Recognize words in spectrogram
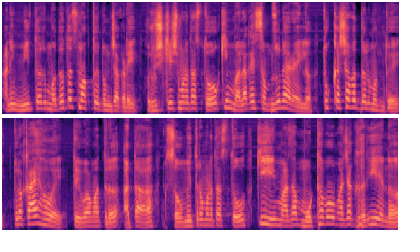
आणि मी तर मदतच मागतोय तुमच्याकडे. ऋषिकेश म्हणत असतो की मला काही समजू नाही राहिलं. तू कशाबद्दल म्हणतोय? तुला काय हवंय? तेव्हा मात्र आता सौमित्र म्हणत असतो की माझा मोठा भाऊ माझ्या घरी येणं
